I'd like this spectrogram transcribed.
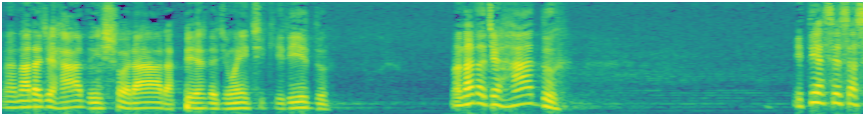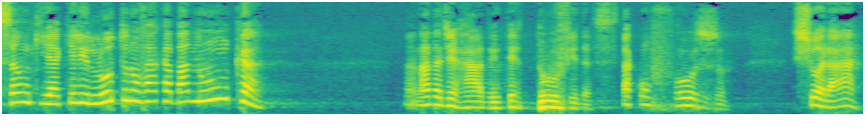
Não há nada de errado em chorar a perda de um ente querido. Não há nada de errado. E ter a sensação que aquele luto não vai acabar nunca. Não há nada de errado em ter dúvidas, estar confuso, chorar.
